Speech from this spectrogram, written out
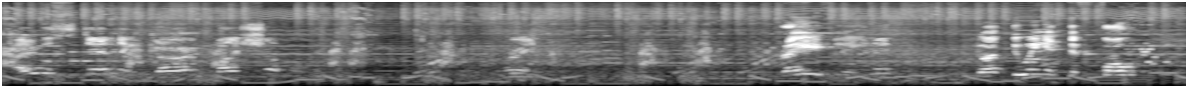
I will stand and guard my shovel. Great. Bravely. You're doing it defaultly.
